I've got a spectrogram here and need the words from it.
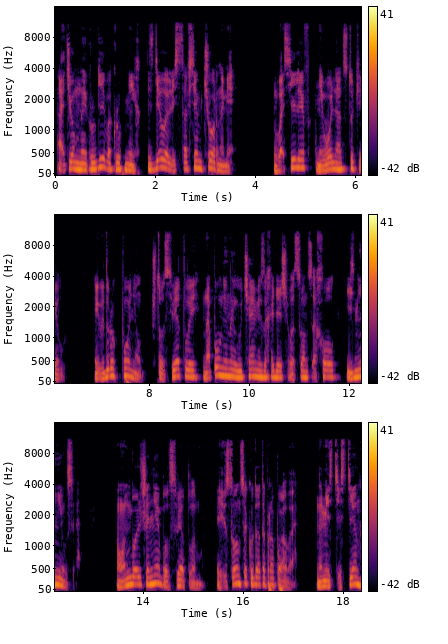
а темные круги вокруг них сделались совсем черными. Васильев невольно отступил. И вдруг понял, что светлый, наполненный лучами заходящего солнца холл изменился. Он больше не был светлым, и солнце куда-то пропало. На месте стен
